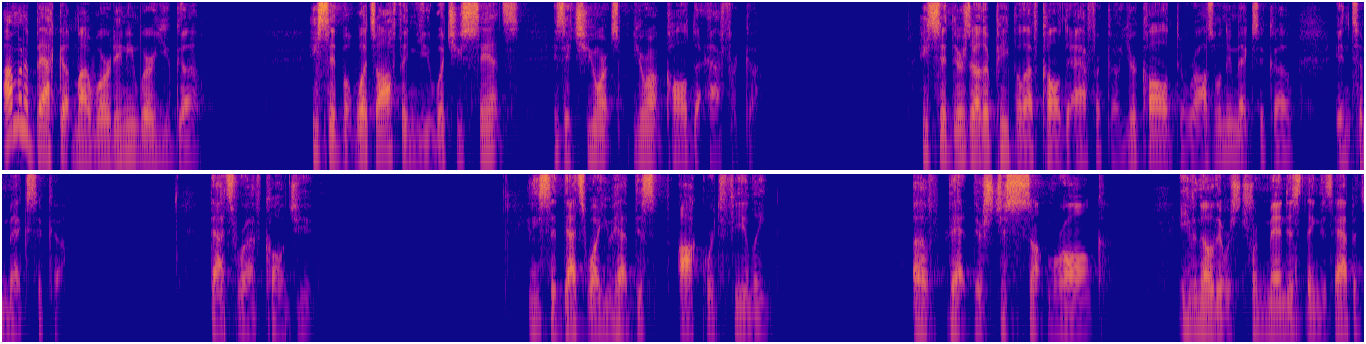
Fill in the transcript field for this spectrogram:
I'm going to back up my word anywhere you go. He said, But what's off in you, what you sense, is that you aren't, you aren't called to Africa. He said, There's other people I've called to Africa. You're called to Roswell, New Mexico, into Mexico. That's where I've called you. And he said, That's why you have this awkward feeling of that there's just something wrong. Even though there was tremendous thing that's happened,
